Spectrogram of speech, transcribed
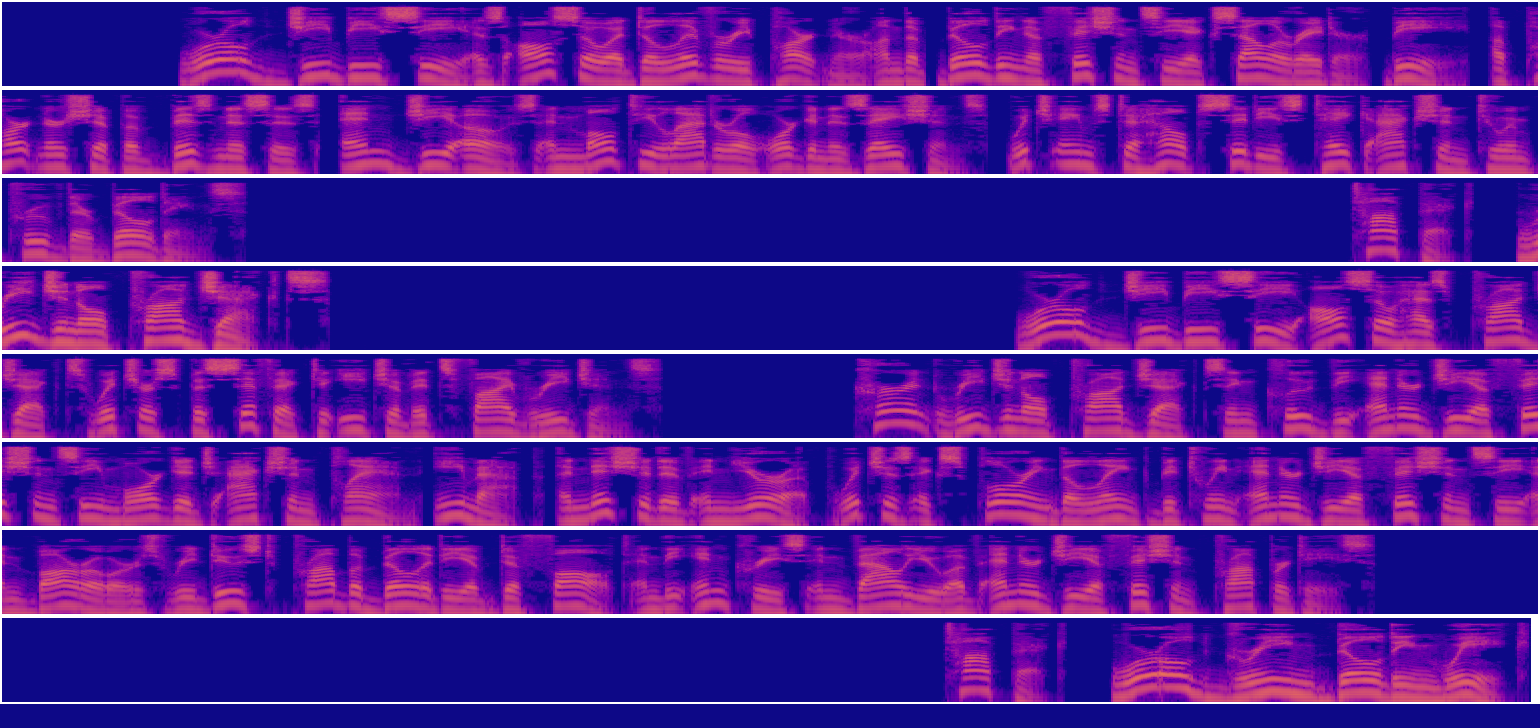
World GBC is also a delivery partner on the Building Efficiency Accelerator B, a partnership of businesses, NGOs and multilateral organizations, which aims to help cities take action to improve their buildings. Regional projects World GBC also has projects which are specific to each of its five regions. Current regional projects include the Energy Efficiency Mortgage Action Plan initiative in Europe which is exploring the link between energy efficiency and borrowers' reduced probability of default and the increase in value of energy-efficient properties. World Green Building Week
